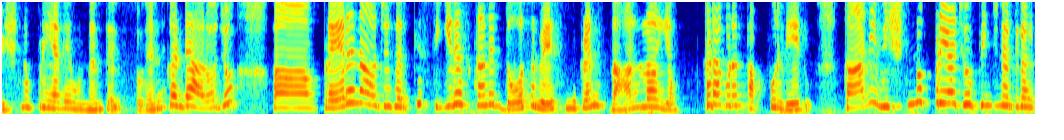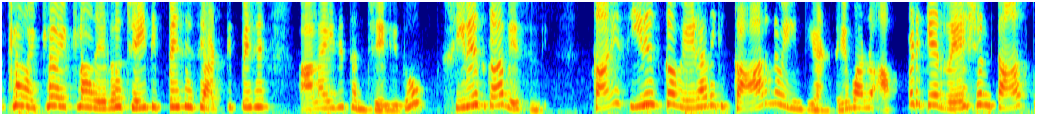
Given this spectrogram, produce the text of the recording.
విష్ణుప్రియదే ఉందని తెలుస్తుంది. ఎందుకంటే ఆ రోజు ప్రేరణ వచ్చేసరికి సీరియస్గానే దోశ వేసింది ఫ్రెండ్స్. దానిలో ఎక్కడ కూడా తప్పు లేదు. కానీ విష్ణుప్రియ చూపించినట్టుగా ఇట్లా ఇట్లా ఇట్లా ఏదో చేయి తిప్పేసేసి అటు తిప్పేసి అలా అయితే తను చేయలేదు. సీరియస్గా వేసింది. కానీ సీరియస్గా వేయడానికి కారణం ఏంటి అంటే వాళ్ళు అప్పటికే రేషన్ టాస్క్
